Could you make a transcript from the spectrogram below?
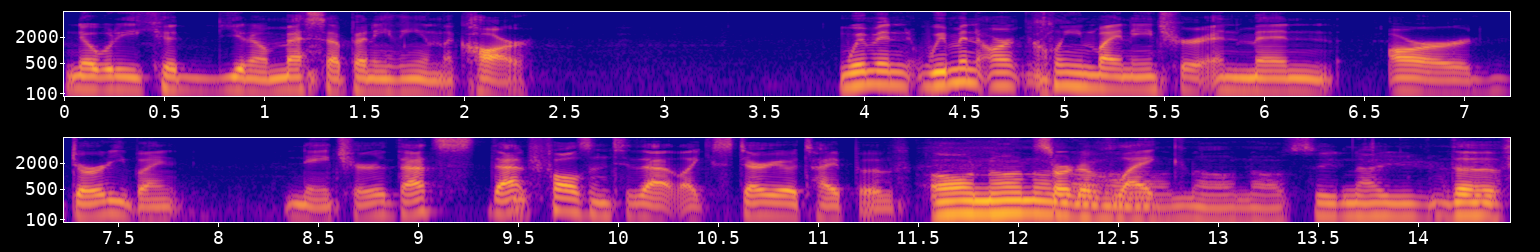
nobody could, you know, mess up anything in the car. Women women aren't clean by nature and men are dirty by nature. That's that falls into that like stereotype of Oh no no Sort no, of no, like no no. See now you the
